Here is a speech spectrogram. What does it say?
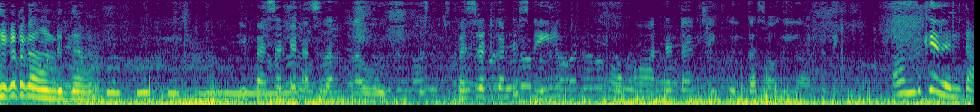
జిగటగా ఉండిద్దేమో. నీ పెసరట్టే నచ్చదు అంటున్నావు. పెసరట్ కంటే ఒక హండ్రెడ్ టైమ్స్ ఎక్కువ ఇంకా సాగిగా ఉంటుంది. అందుకే తింటా.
